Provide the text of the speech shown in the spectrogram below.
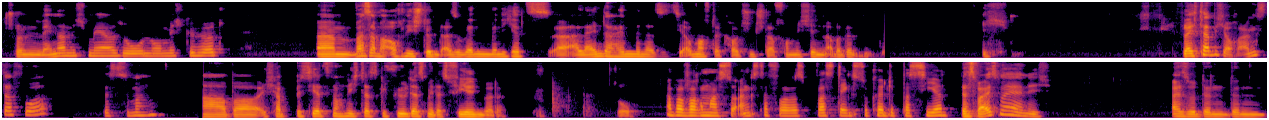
schon länger nicht mehr so nur mich gehört. Ähm, was aber auch nicht stimmt. Also wenn, wenn ich jetzt äh, allein daheim bin, dann sitze ich auch mal auf der Couch und starr vor mich hin. Aber dann, ich. Vielleicht habe ich auch Angst davor, das zu machen. Aber ich habe bis jetzt noch nicht das Gefühl, dass mir das fehlen würde. So. Aber warum hast du Angst davor? Was, was denkst du, könnte passieren? Das weiß man ja nicht. Also dann, dann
